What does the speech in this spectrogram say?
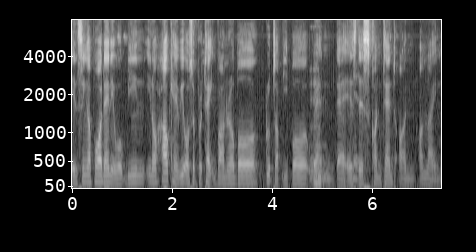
in Singapore, then it will mean, you know, how can we also protect vulnerable groups of people when there is Yeah. this content on online?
